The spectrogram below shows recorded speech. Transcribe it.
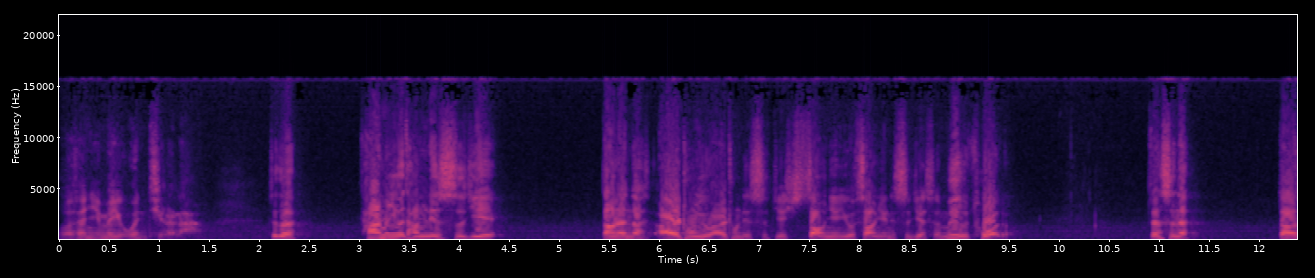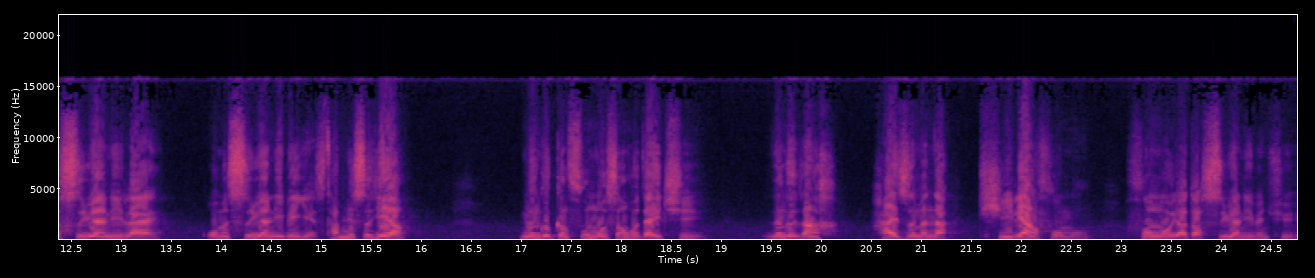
我说：“你们有问题了啦，这个他们有他们的世界。”当然呢，儿童有儿童的世界，少年有少年的世界是没有错的。但是呢，到寺院里来，我们寺院里边也是他们的世界啊。能够跟父母生活在一起，能够让孩子们呢体谅父母，父母要到寺院里边去，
